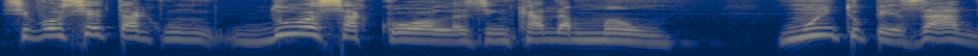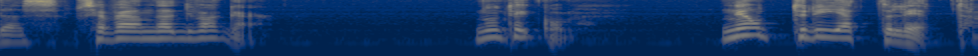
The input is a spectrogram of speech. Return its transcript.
se você está com duas sacolas em cada mão muito pesadas, você vai andar devagar. Não tem como. Nem o triatleta.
